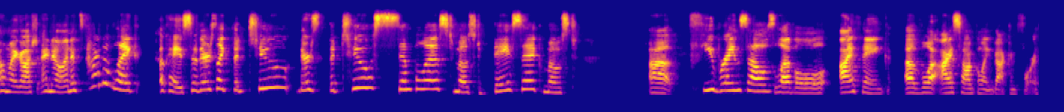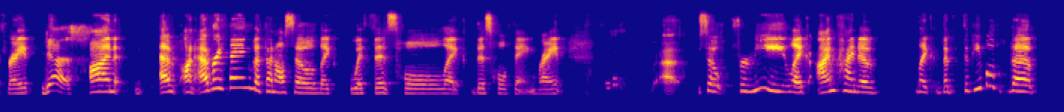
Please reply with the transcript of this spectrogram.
oh my gosh, I know. And it's kind of like, okay, so there's like the two, there's the two simplest, most basic, most uh few brain cells level, I think, of what I saw going back and forth, right? Yes. On ev- on everything, but then also like with this whole like this whole thing, right? Uh, so for me, like I'm kind of like the the people the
